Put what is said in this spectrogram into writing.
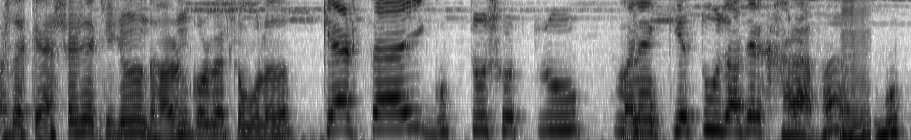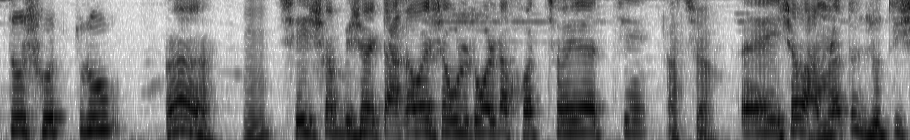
আচ্ছা ক্যাশে কি জন্য ধারণ করবে একটু বলে দাও। ক্যাটসাই গুপ্ত শত্রু মানে কেতু যাদের খারাপ হ্যাঁ? গুপ্ত শত্রু হ্যাঁ? সেই সব বিষয় টাকা পয়সা উল্টো পাল্টা খরচা হয়ে যাচ্ছে। আচ্ছা। এইসব আমরা তো জ্যোতিষ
